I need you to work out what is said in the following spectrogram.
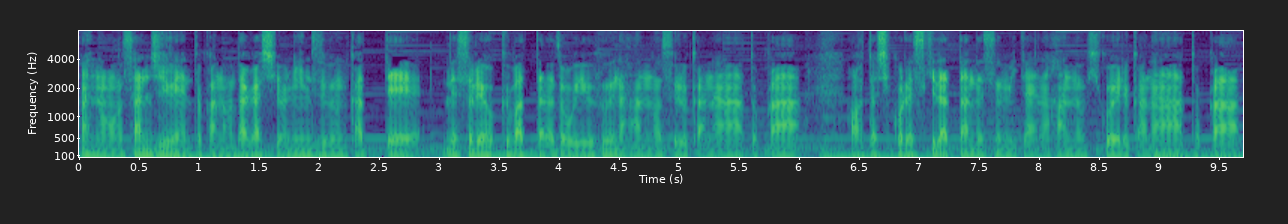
あの、30円とかの駄菓子を人数分買って、で、それを配ったらどういう風な反応するかなとか、私これ好きだったんですみたいな反応聞こえるかなとか、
